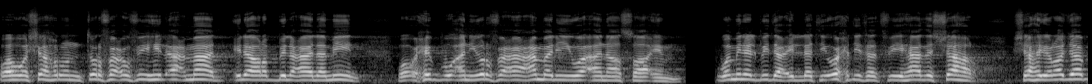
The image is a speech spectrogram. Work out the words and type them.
وهو شهر ترفع فيه الأعمال إلى رب العالمين وأحب أن يرفع عملي وأنا صائم. ومن البدع التي أحدثت في هذا الشهر شهر رجب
